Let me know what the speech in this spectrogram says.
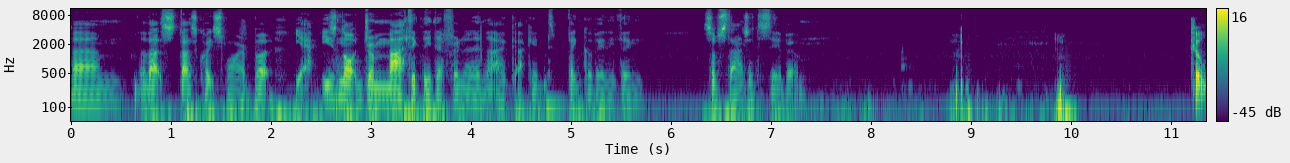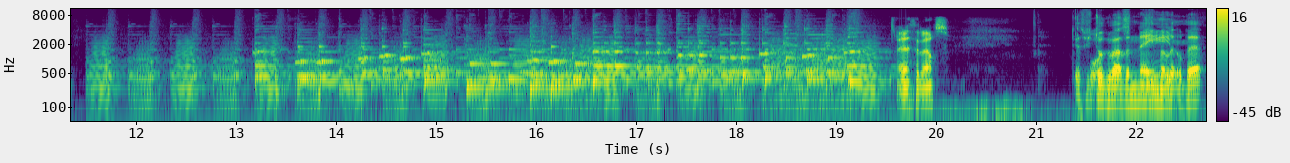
Um, that's that's quite smart. But yeah, he's not dramatically different, and in that I, I could think of anything substantial to say about him. cool. Anything else? Guess we What talk about the name a little bit.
